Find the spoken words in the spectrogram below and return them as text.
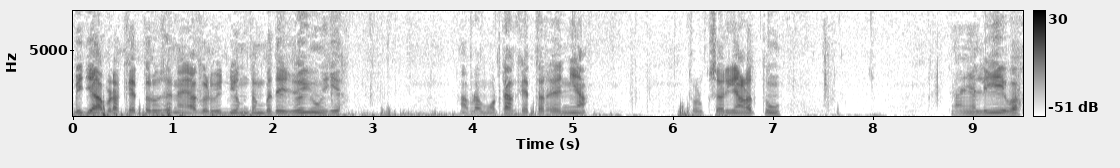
બીજા આપણા ખેતરો છે ને, આગળ વિડીયોમાં તમે બધે જોયું છે. આપણા મોટા ખેતર છે ત્યાં થોડુંક સરિયાણ હતું. અહીંયા લઈ આવ્યા.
